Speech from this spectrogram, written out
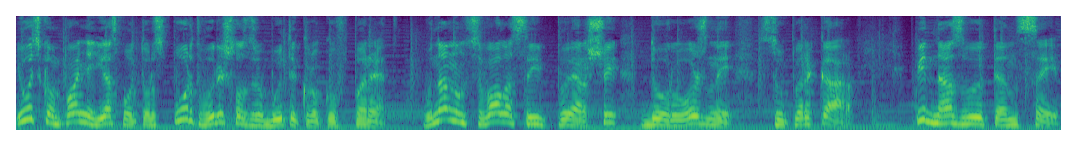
І ось компанія Yas Motorsport вирішила зробити кроку вперед. Вона анонсувала свій перший дорожній суперкар. Під назвою Тенсей.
